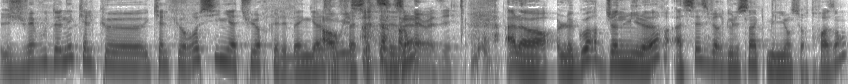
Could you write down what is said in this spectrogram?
je vais vous donner quelques, quelques resignatures que les Bengals Ah ont oui, fait cette saison. Alors, le guard John Miller à 16,5 millions sur 3 ans.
